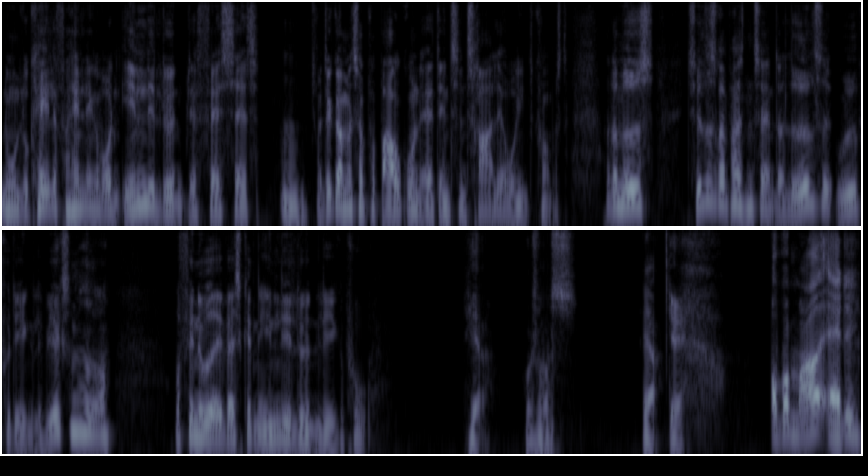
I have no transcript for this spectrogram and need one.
nogle lokale forhandlinger, hvor den endelige løn bliver fastsat. Mm. Og det gør man så på baggrund af den centrale overenskomst. Og der mødes tillidsrepræsentanter og ledelse ude på de enkelte virksomheder, og finder ud af, hvad skal den endelige løn ligge på. Her hos os. Ja. ja. Og hvor meget er det,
